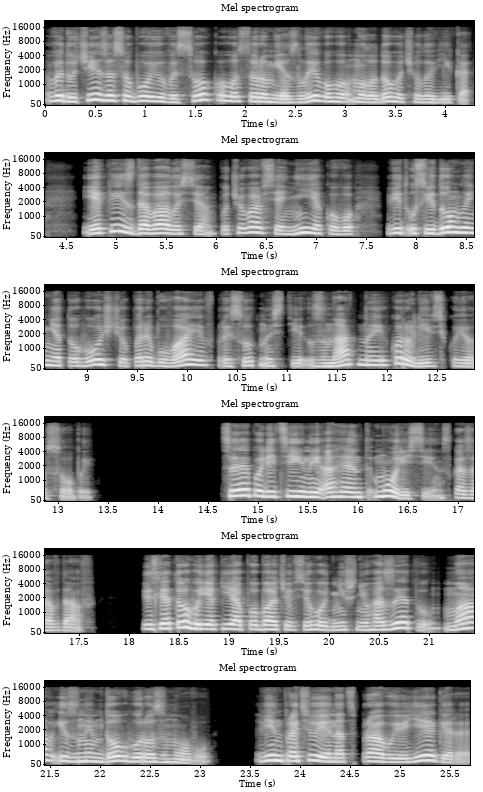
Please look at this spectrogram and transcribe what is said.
ведучи за собою високого, сором'язливого молодого чоловіка, який, здавалося, почувався ніяково від усвідомлення того, що перебуває в присутності знатної королівської особи. Це поліційний агент Морісі, сказав Дав. Після того, як я побачив сьогоднішню газету, мав із ним довгу розмову. Він працює над справою Єгера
